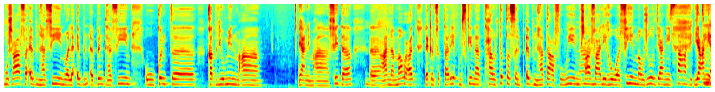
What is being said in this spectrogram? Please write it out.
مش عارفة ابنها فين ولا ابن بنتها فين. وكنت قبل يومين مع يعني مع فدا آه عنا موعد. لكن في الطريق مسكينة تحاول تتصل بابنها تعرفوا وين مش نعم. عارفه عليه هو فين موجود يعني صعب كتير يعني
